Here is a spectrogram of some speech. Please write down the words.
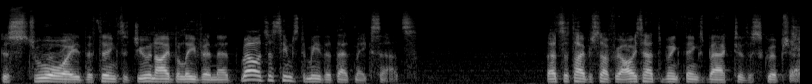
destroy the things that you and I believe in that, well, it just seems to me that that makes sense. That's the type of stuff we always have to bring things back to the scripture.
